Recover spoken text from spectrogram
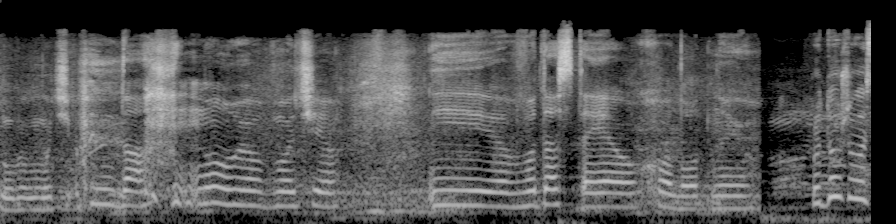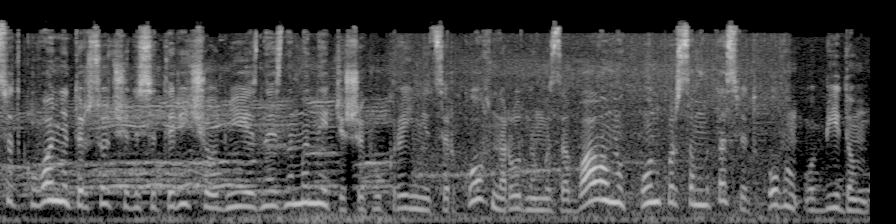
Ноги вмочив. да, ноги обмочив, і вода стає холодною. Продовжили святкування 360-річчя однієї з найзнаменитіших в Україні церков народними забавами, конкурсами та святковим обідом.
